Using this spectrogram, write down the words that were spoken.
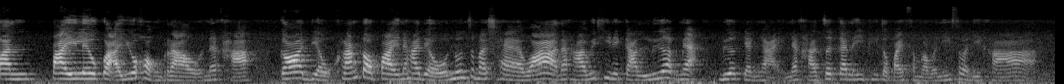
มันไปเร็วกว่าอายุของเรานะคะ ก็เดี๋ยวครั้งต่อไปนะคะ เดี๋ยวนุ่นจะมาแชร์ว่านะคะ วิธีในการเลือกเนี่ยเลือกยังไงนะคะ เจอกันใน EP ต่อไปสำหรับวันนี้สวัสดีค่ะ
